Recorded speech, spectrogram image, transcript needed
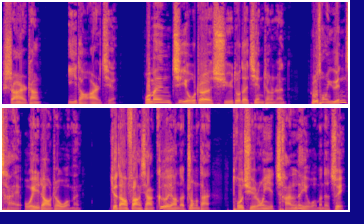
十二章一到二节，我们既有着许多的见证人，如同云彩围绕着我们，就当放下各样的重担，脱去容易缠累我们的罪，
